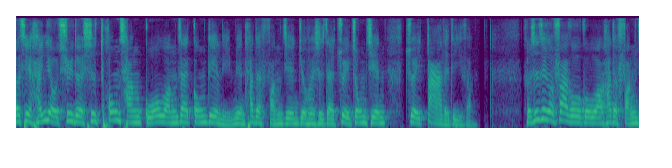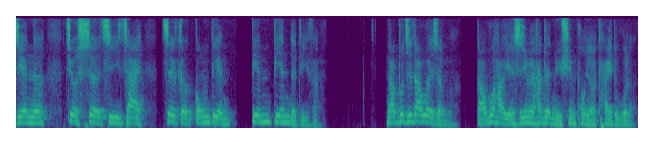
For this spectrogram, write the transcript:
而且很有趣的是，通常国王在宫殿里面，他的房间就会是在最中间最大的地方。可是这个法国国王，他的房间呢，就设计在这个宫殿边边的地方。那不知道为什么，搞不好也是因为他的女性朋友太多了，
